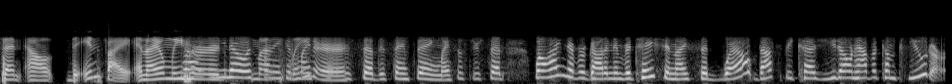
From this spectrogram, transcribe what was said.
sent out the invite. And I only well, heard you know, it's months funny later. My sister said the same thing. My sister said, well, I never got an invitation. I said, well, that's because you don't have a computer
